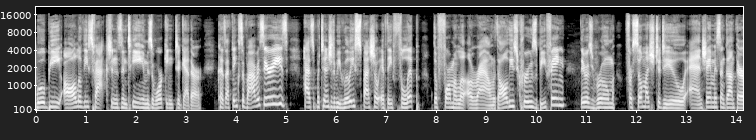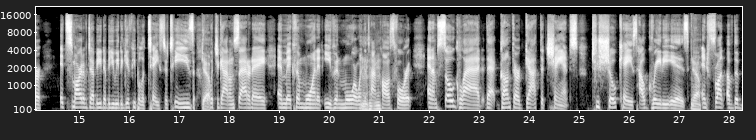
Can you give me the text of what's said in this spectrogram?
will be all of these factions and teams working together. Because I think Survivor Series has the potential to be really special if they flip the formula around. With all these crews beefing, there is room for so much to do. And Sheamus and Gunther it's smart of WWE to give people a taste, a tease yep. what you got on Saturday and make them want it even more when mm-hmm. the time mm-hmm. calls for it. And I'm so glad that Gunther got the chance to showcase how great he is yeah. in front of the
